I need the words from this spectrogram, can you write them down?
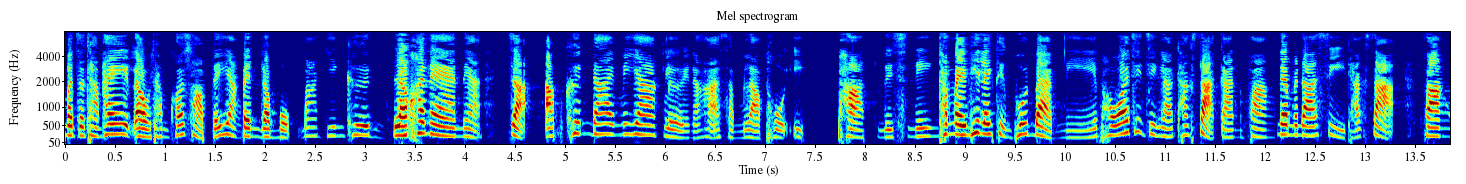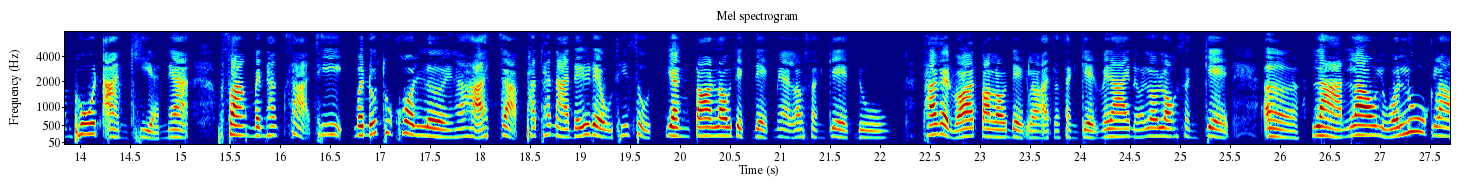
มันจะทำให้เราทำข้อสอบได้อย่างเป็นระบบมากยิ่งขึ้น แล้วคะแนนเนี่ยจะอัพขึ้นได้ไม่ยากเลยนะคะสำหรับโทอีก part listening ทำไมพี่เล็กถึงพูดแบบนี้ เพราะว่าจริง ๆ แล้วทักษะการฟังในบรรดา 4 ทักษะฟังพูดอ่านเขียนเนี่ย ฟังเป็นทักษะที่มนุษย์ทุกคนเลยนะคะ จะพัฒนาได้เร็วที่สุด อย่างตอนเราเด็กๆเนี่ยเราสังเกตดู ถ้าเกิดว่าตอนเราเด็กเราอาจจะสังเกตไม่ได้เนอะเราลองสังเกตหลานเราหรือว่าลูกเรา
